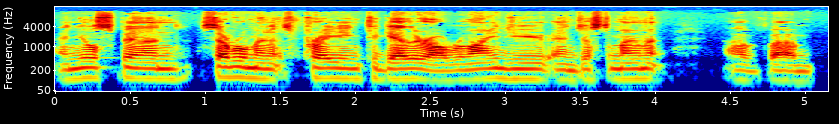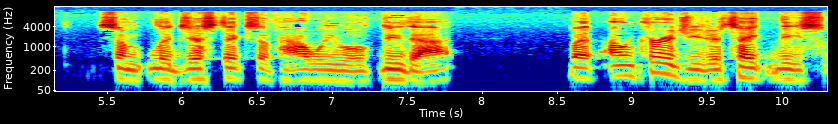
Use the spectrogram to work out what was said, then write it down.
and you'll spend several minutes praying together. I'll remind you in just a moment of um, some logistics of how we will do that. But I'll encourage you to take these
